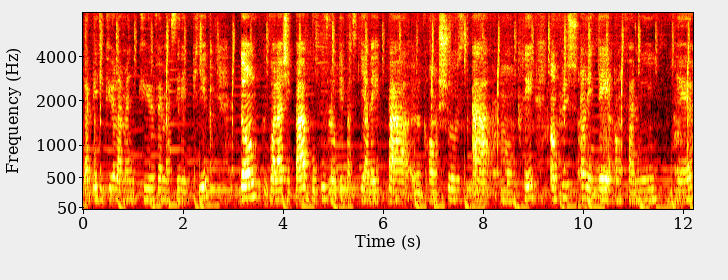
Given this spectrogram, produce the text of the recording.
la pédicure, la manicure, fait masser les pieds. Donc voilà, j'ai pas beaucoup vlogué parce qu'il n'y avait pas euh, grand chose à montrer. En plus, on était en famille hier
